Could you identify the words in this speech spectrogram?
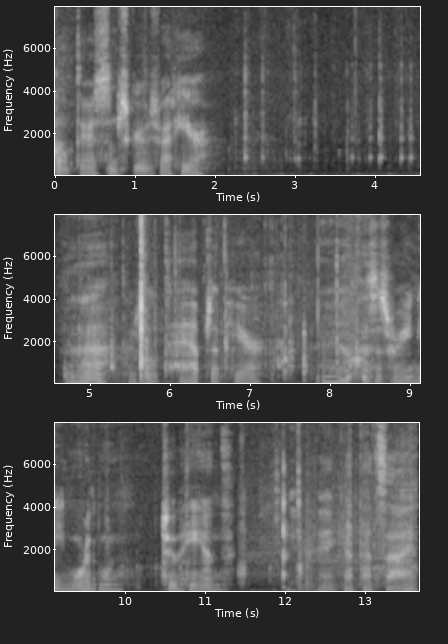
Oh, there's some screws right here. Ah, there's little tabs up here. Yeah, this is where you need more than one, two hands. Okay, got that side.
